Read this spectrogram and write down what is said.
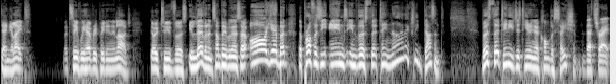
Daniel 8. Let's see if we have repeat and enlarge. Go to verse 11, and some people are going to say, oh, yeah, but the prophecy ends in verse 13. No, it actually doesn't. Verse 13, he's just hearing a conversation. That's right.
